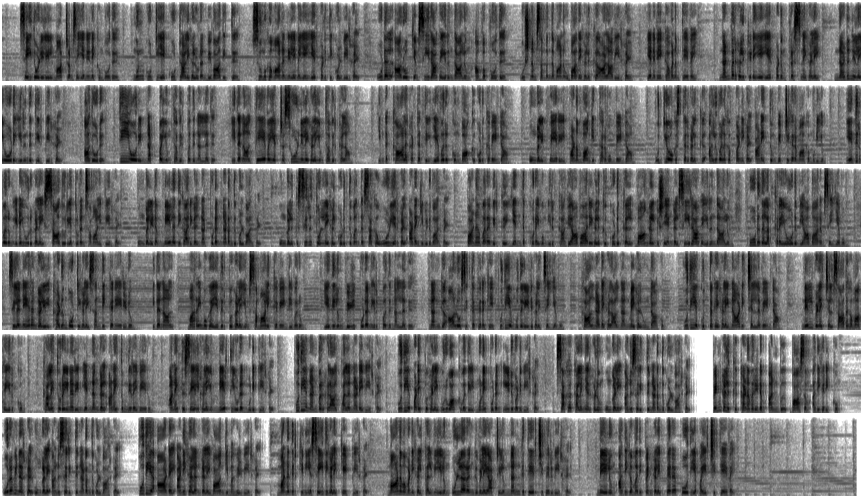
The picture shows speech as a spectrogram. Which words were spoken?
செய்தொழிலில் மாற்றம் செய்ய நினைக்கும் போது முன்கூட்டியே கூட்டாளிகளுடன் விவாதித்து சுமூகமான நிலைமையை ஏற்படுத்திக் கொள்வீர்கள். உடல் ஆரோக்கியம் சீராக இருந்தாலும் அவ்வப்போது உஷ்ணம் சம்பந்தமான உபாதைகளுக்கு ஆளாவீர்கள். எனவே கவனம் தேவை. நண்பர்களுக்கிடையே ஏற்படும் பிரச்சனைகளை நடுநிலையோடு இருந்து தீர்ப்பீர்கள். அதோடு தீயோரின் நட்பையும் தவிர்ப்பது நல்லது. இதனால் தேவையற்ற சூழ்நிலைகளையும் தவிர்க்கலாம். இந்த காலகட்டத்தில் எவருக்கும் வாக்கு கொடுக்க வேண்டாம். உங்களின் பெயரில் பணம் வாங்கித் தரவும் வேண்டாம். உத்தியோகஸ்தர்களுக்கு அலுவலகப் பணிகள் அனைத்தும் வெற்றிகரமாக முடியும். எதிர்வரும் இடையூறுகளை சாதுரியத்துடன் சமாளிப்பீர்கள். உங்களிடம் மேலதிகாரிகள் நட்புடன் நடந்து கொள்வார்கள். உங்களுக்கு சிறு தொல்லைகள் கொடுத்து வந்த சக ஊழியர்கள் அடங்கிவிடுவார்கள். பண வரவிற்கு எந்த குறைவும் இருக்காது. வியாபாரிகளுக்கு கொடுக்கல் வாங்கல் விஷயங்கள் சீராக இருந்தாலும் கூடுதல் அக்கறையோடு வியாபாரம் செய்யவும். சில நேரங்களில் கடும் போட்டிகளை சந்திக்க நேரிடும். இதனால் மறைமுக எதிர்ப்புகளையும் சமாளிக்க வேண்டி வரும். எதிலும் விழிப்புடன் இருப்பது நல்லது. நன்கு ஆலோசித்த பிறகே புதிய முதலீடுகளை செய்யவும். கால்நடைகளால் நன்மைகள் உண்டாகும். புதிய குத்தகைகளை நாடிச் செல்ல வேண்டாம். நெல் விளைச்சல் சாதகமாக இருக்கும். கலைத்துறையினரின் எண்ணங்கள் அனைத்தும் நிறைவேறும். அனைத்து செயல்களையும் நேர்த்தியுடன் முடிப்பீர்கள். புதிய நண்பர்களால் பலன் அடைவீர்கள் புதிய படைப்புகளை உருவாக்குவதில் முனைப்புடன் ஈடுபடுவீர்கள். சக கலைஞர்களும் உங்களை அனுசரித்து நடந்து கொள்வார்கள். பெண்களுக்கு கணவரிடம் அன்பு பாசம் அதிகரிக்கும். உறவினர்கள் உங்களை அனுசரித்து நடந்து கொள்வார்கள். புதிய ஆடை அணிகலன்களை வாங்கி மகிழ்வீர்கள். மனதிற்கினிய செய்திகளை கேட்பீர்கள். மாணவ மணிகள் கல்வியிலும் உள்ளரங்கு விளையாட்டிலும் நன்கு தேர்ச்சி பெறுவீர்கள். மேலும் அதிக மதிப்பெண்களை பெற போதிய பயிற்சி தேவை.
